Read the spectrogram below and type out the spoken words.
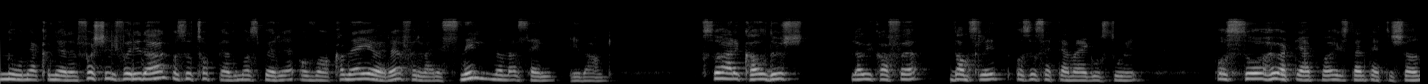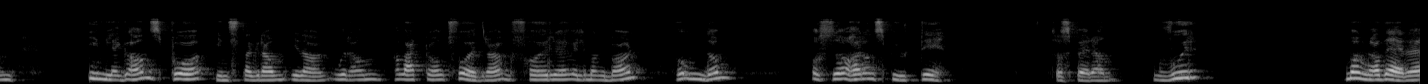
Noen jeg kan gjøre en forskjell for i dag. Og så topper jeg det med å spørre og hva kan jeg gjøre for å være snill med meg selv i dag. Så er det kald dusj, lage kaffe, danse litt, og så setter jeg meg i godstolen. Og så hørte jeg på Øystein Petterson innlegget hans på Instagram i dag, hvor han har vært og holdt foredrag for eh, veldig mange barn og ungdom. Og så har han spurt de, så spør han hvor mange av dere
